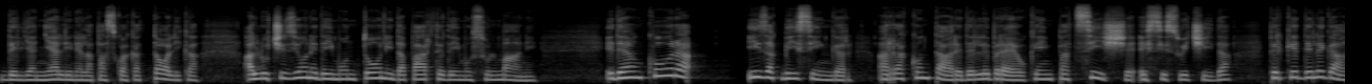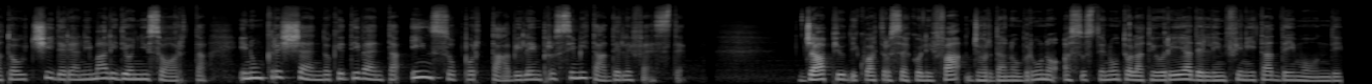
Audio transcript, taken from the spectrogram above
degli agnelli nella Pasqua cattolica, all'uccisione dei montoni da parte dei musulmani, ed è ancora Isaac B. Singer a raccontare dell'ebreo che impazzisce e si suicida perché è delegato a uccidere animali di ogni sorta, in un crescendo che diventa insopportabile in prossimità delle feste. Già più di quattro secoli fa Giordano Bruno ha sostenuto la teoria dell'infinità dei mondi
